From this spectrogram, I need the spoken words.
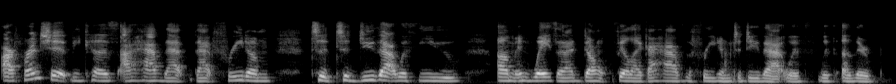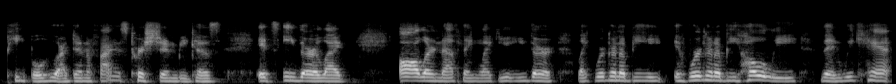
our friendship because I have that that freedom to to do that with you um, in ways that I don't feel like I have the freedom to do that with with other people who identify as Christian because it's either like all or nothing. Like you either like we're gonna be if we're gonna be holy then we can't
